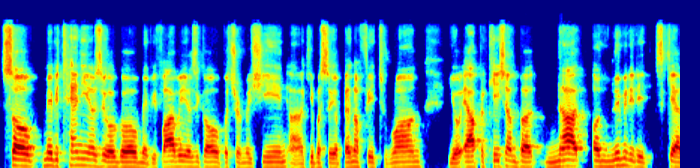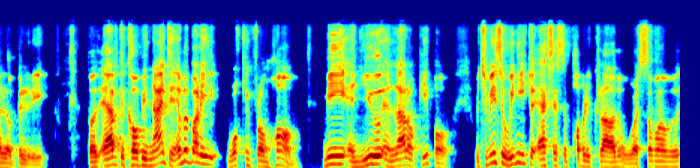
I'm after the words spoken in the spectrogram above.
So maybe 10 years ago, maybe five years ago, virtual machine uh, give us a benefit to run your application, but not unlimited scalability. But after COVID-19, everybody working from home, me and you and a lot of people, which means we need to access the public cloud or someone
